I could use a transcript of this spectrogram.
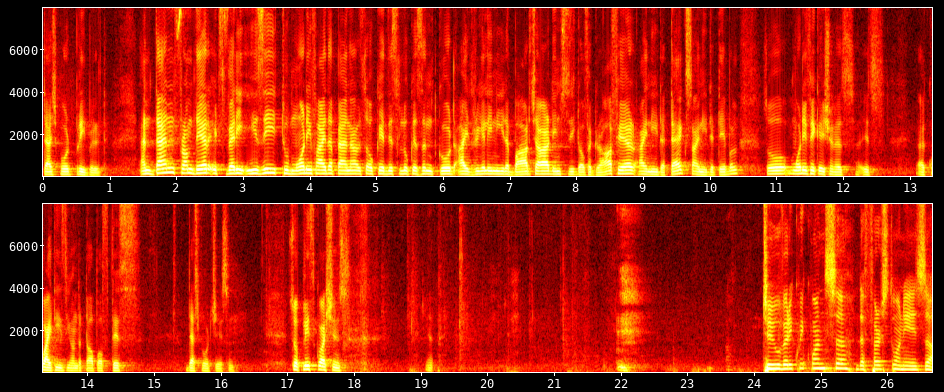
dashboard pre-built. And then from there, it's very easy to modify the panels. Okay, this look isn't good. I really need a bar chart instead of a graph here. I need a text. I need a table. So modification is, is uh, quite easy on the top of this dashboard JSON. So please questions. Two very quick ones. Uh, the first one is uh,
